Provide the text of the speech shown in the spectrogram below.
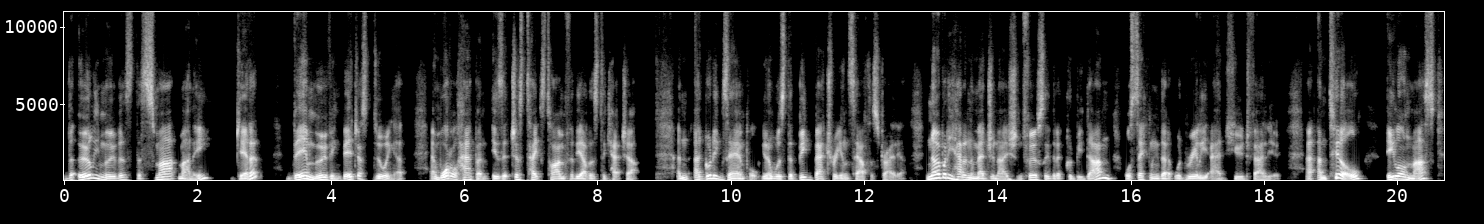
the early movers, the smart money, get it. They're moving. They're just doing it. And what will happen is it just takes time for the others to catch up. And a good example, you know, was the big battery in South Australia. Nobody had an imagination, firstly, that it could be done, or secondly, that it would really add huge value uh, until Elon Musk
